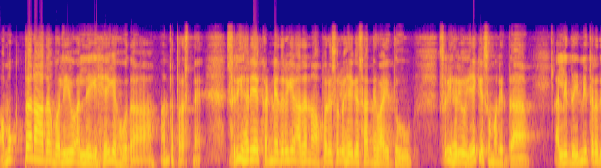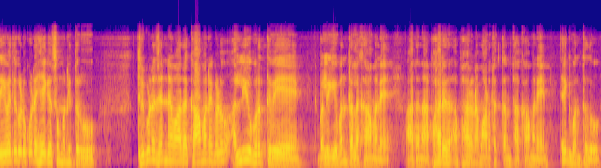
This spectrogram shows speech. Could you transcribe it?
ಅಮುಕ್ತನಾದ ಬಲಿಯು ಅಲ್ಲಿಗೆ ಹೇಗೆ ಹೋದ ಅಂತ ಪ್ರಶ್ನೆ. ಶ್ರೀಹರಿಯ ಕಣ್ಣೆದುರಿಗೆ ಅದನ್ನು ಅಪರಿಸಲು ಹೇಗೆ ಸಾಧ್ಯವಾಯಿತು? ಶ್ರೀಹರಿಯು ಏಕೆ ಸುಮ್ಮನಿದ್ದ? ಅಲ್ಲಿದ್ದ ಇನ್ನಿತರ ದೇವತೆಗಳು ಕೂಡ ಹೇಗೆ ಸುಮ್ಮನಿದ್ದರು? ತ್ರಿಗುಣಜನ್ಯವಾದ ಕಾಮನೆಗಳು ಅಲ್ಲಿಯೂ ಬರುತ್ತವೆಯೇ ಬಲಿಗೆ ಬಂತಲ್ಲ ಕಾಮನೆ. ಅದನ್ನು ಅಪಹರ, ಅಪಹರಣ ಮಾಡತಕ್ಕಂಥ ಕಾಮನೆ ಹೇಗೆ ಬಂತದು?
